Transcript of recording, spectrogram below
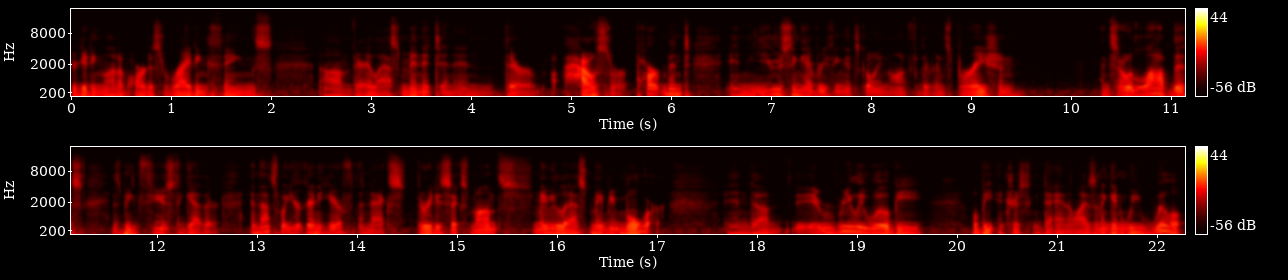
You're getting a lot of artists writing things um, very last minute in, in their house or apartment and using everything that's going on for their inspiration. And so a lot of this is being fused together, and that's what you're going to hear for the next three to six months, maybe less, maybe more. And um, it really will be will be interesting to analyze. And again, we will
